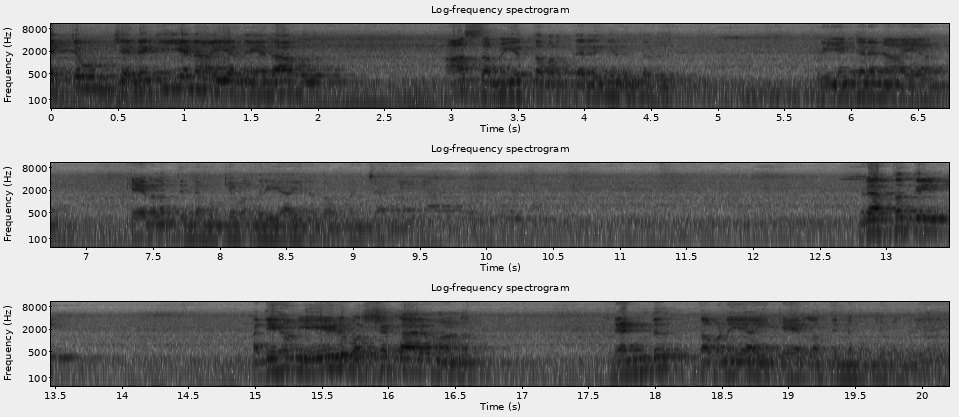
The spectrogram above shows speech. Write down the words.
ഏറ്റവും ജനകീയനായ നേതാവ് ആ സമയത്ത് അവർ തെരഞ്ഞെടുത്തത് പ്രിയങ്കരനായ കേരളത്തിന്റെ മുഖ്യമന്ത്രിയായിരുന്ന ഉമ്മൻചാണ്ടി. ഒരർത്ഥത്തിൽ അദ്ദേഹം ഏഴ് വർഷക്കാലമാണ് രണ്ട് തവണയായി കേരളത്തിന്റെ മുഖ്യമന്ത്രിയായി.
